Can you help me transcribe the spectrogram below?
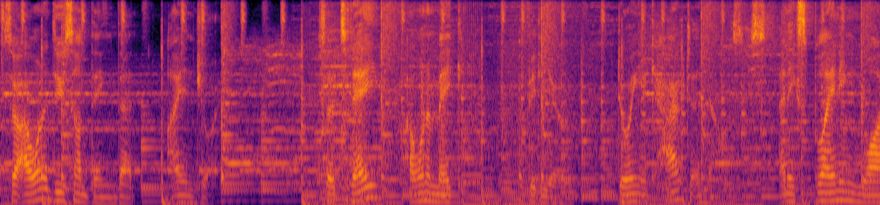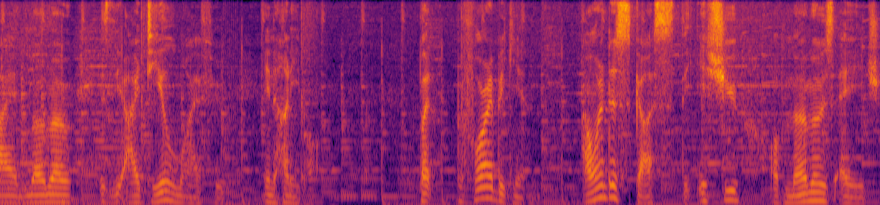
So I want to do something that I enjoy. So today, I want to make a video doing a character analysis and explaining why Momo is the ideal waifu in HuniePop. But before I begin, I want to discuss the issue of Momo's age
